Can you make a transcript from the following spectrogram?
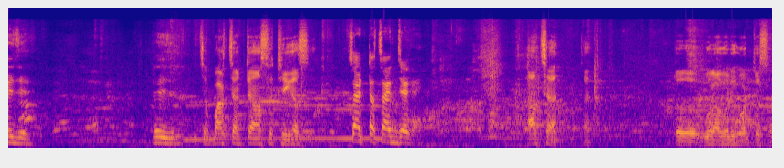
এই যে এই যে। আচ্ছা বাচ্চাটা আছে ঠিক আছে। চারটা চার জায়গায়। আচ্ছা তাই। তো ঘোরাঘুরি করতেছে।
